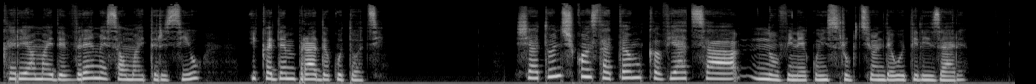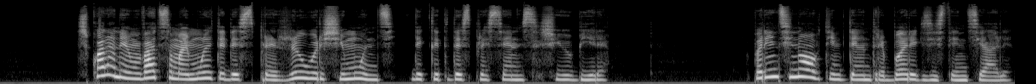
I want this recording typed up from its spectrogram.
căreia mai devreme sau mai târziu îi cădem pradă cu toții. Și atunci constatăm că viața nu vine cu instrucțiuni de utilizare. Școala ne învață mai multe despre râuri și munți decât despre sens și iubire. Părinții nu au timp de întrebări existențiale.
